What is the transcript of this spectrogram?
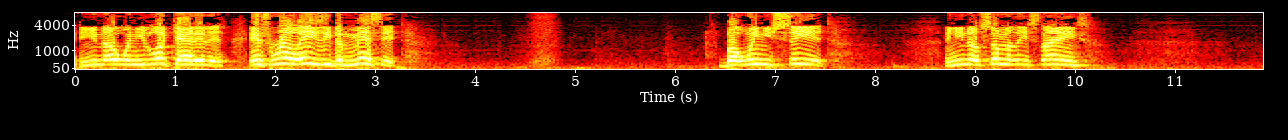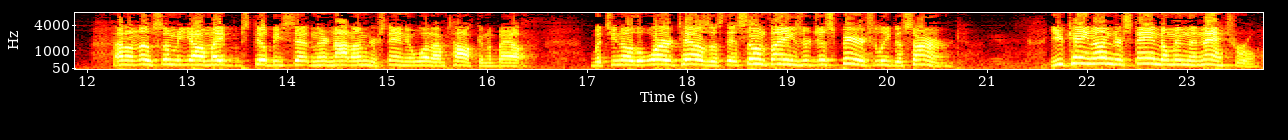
And you know, when you look at it, it's real easy to miss it. But when you see it, and you know some of these things, I don't know, some of y'all may still be sitting there not understanding what I'm talking about. But you know, the Word tells us that some things are just spiritually discerned. You can't understand them in the natural.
